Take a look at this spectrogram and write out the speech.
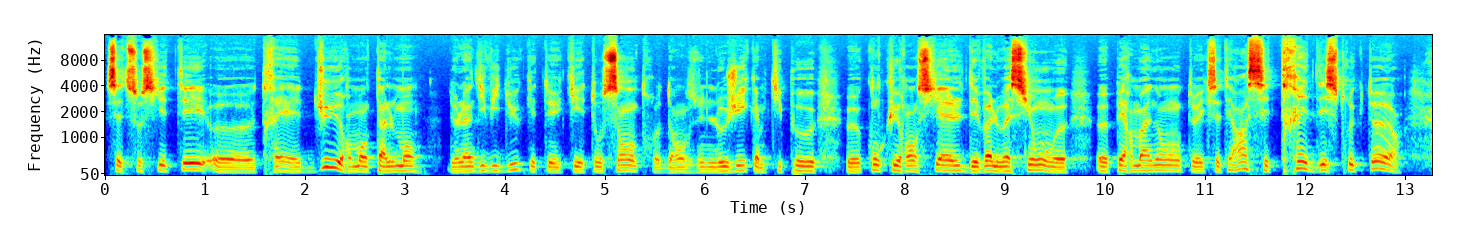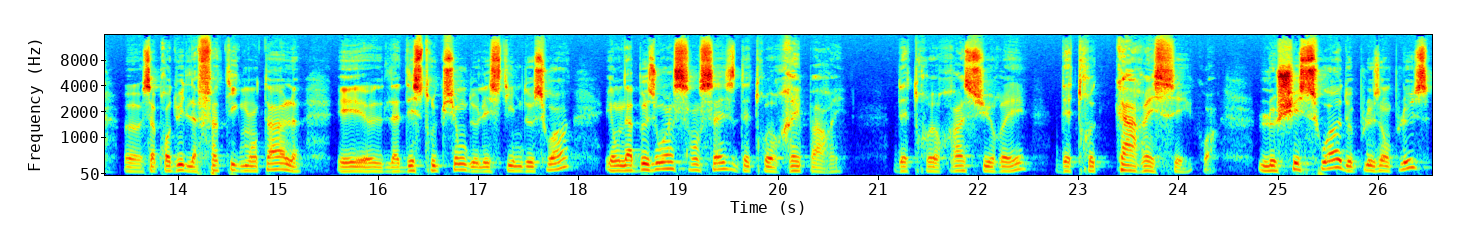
cette société euh, très dure mentalement de l'individu qui, qui est au centre dans une logique un petit peu euh, concurrentielle, d'évaluation euh, permanente, etc., c'est très destructeur. ça produit de la fatigue mentale et de la destruction de l'estime de soi. Et on a besoin sans cesse d'être réparé, d'être rassuré, d'être caressé. Quoi. Le chez-soi, de plus en plus,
